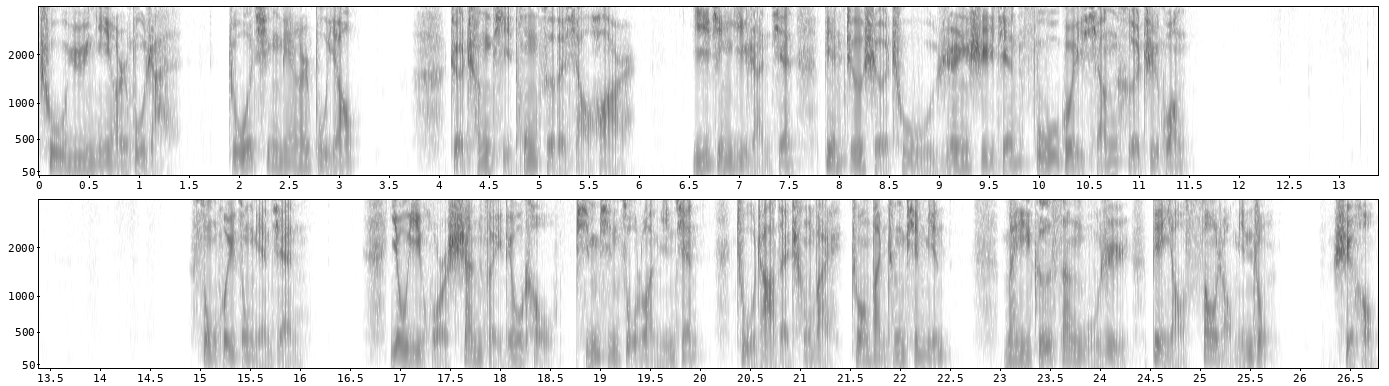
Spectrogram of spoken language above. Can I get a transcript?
出淤泥而不染，濯清涟而不妖。这成体通色的小花儿，一浸一染间，便折射出人世间富贵祥和之光。宋徽宗年间。有一伙山匪流寇，频频作乱民间，驻扎在城外，装扮成平民，每隔三五日便要骚扰民众，事后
